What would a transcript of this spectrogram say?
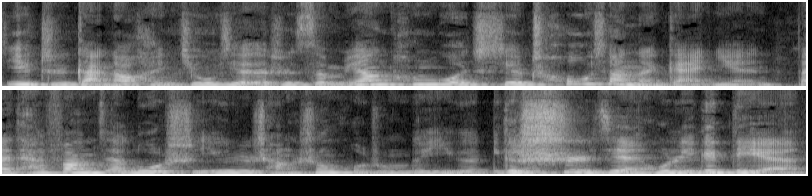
一直感到很纠结的是，怎么样通过这些抽象的概念，把它放在落实一个日常生活中的一个一个事件或者一个点，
